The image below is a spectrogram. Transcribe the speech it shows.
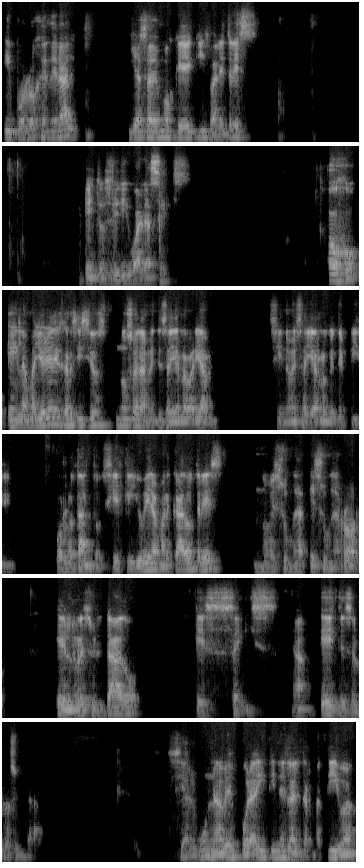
Y por lo general, ya sabemos que X vale 3. Esto sería igual a 6. Ojo, en la mayoría de ejercicios no solamente es hallar la variable, sino es hallar lo que te piden. Por lo tanto, si es que yo hubiera marcado 3, no es un, es un error. El resultado es 6. ¿ya? Este es el resultado. Si alguna vez por ahí tienes la alternativa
